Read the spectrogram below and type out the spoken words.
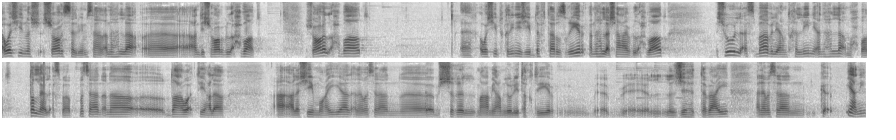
أول شيء الشعور السلبي. مثلا أنا هلأ آه عندي شعور بالإحباط. شعور الإحباط آه أول شيء بتخليني أجيب دفتر صغير. أنا هلأ شاعر بالإحباط. شو الأسباب اللي عم تخليني أنا هلأ محبط؟ طلع الأسباب. مثلا أنا آه، ضاع وقتي على على شيء معين. أنا مثلا آه، بالشغل ما عم يعملوا لي تقدير للجهد تبعي. أنا مثلا يعني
